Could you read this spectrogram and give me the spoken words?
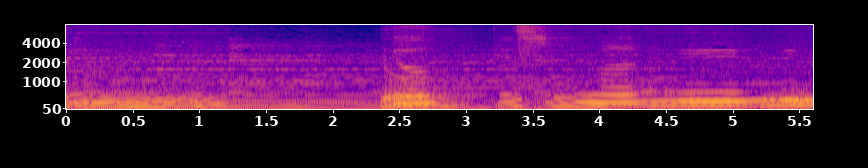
人酔ってしまい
